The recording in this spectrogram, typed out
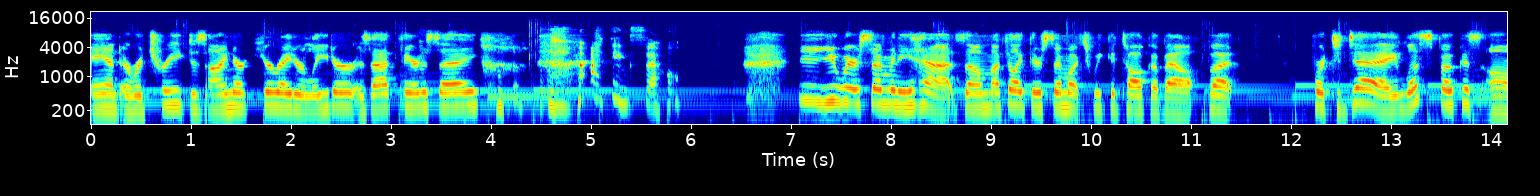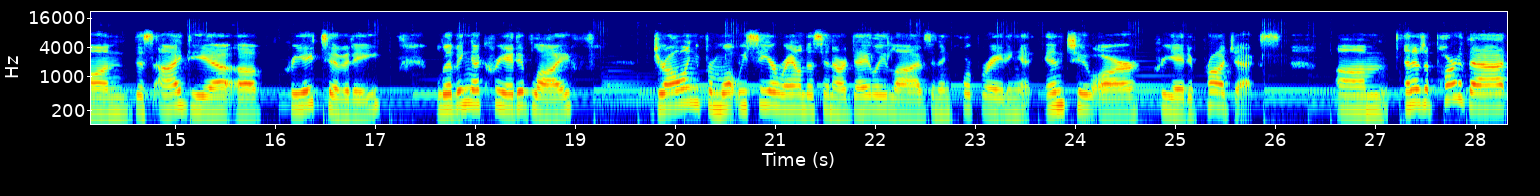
and a retreat designer, curator, leader. Is that fair to say? I think so you wear so many hats. Um, I feel like there's so much we could talk about. But for today, let's focus on this idea of creativity, living a creative life, drawing from what we see around us in our daily lives and incorporating it into our creative projects. Um, and as a part of that,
